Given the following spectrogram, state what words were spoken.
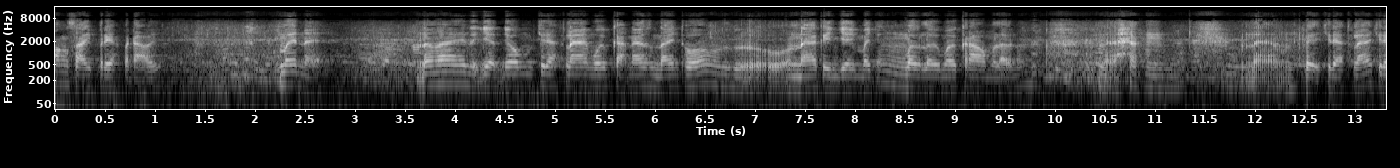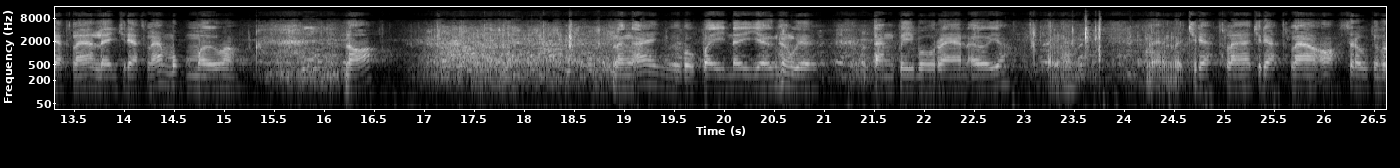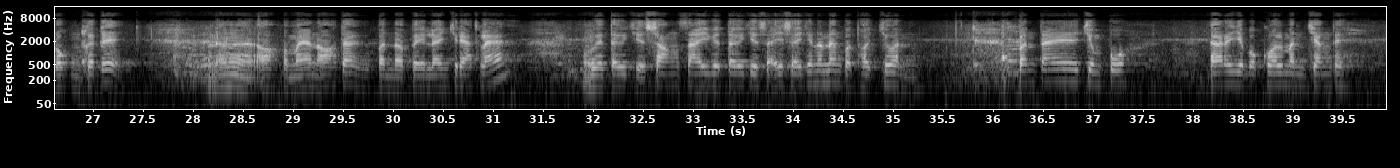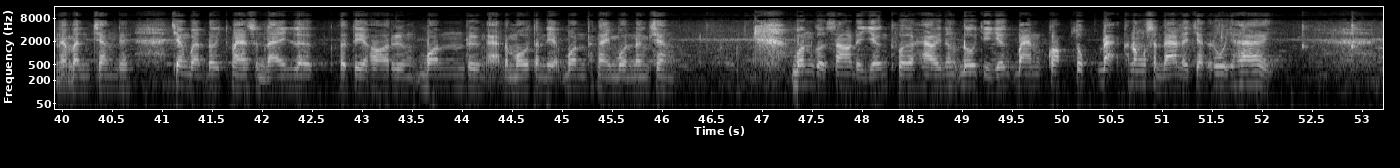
សង្ស័យព្រះបដ ாய் មែនទេហ្នឹងហើយញាតិញោមជ្រះថ្លាមួយកណាសំដែងធម៌ណាគេនិយាយមិនហ្នឹងមើលលើមើលក្រោមឥឡូវហ្នឹងណាពេលជ្រះថ្លាជ្រះថ្លាលែងជ្រះថ្លាមុខមើលផងណោះនឹងឯងប្រពៃណីយើងហ្នឹងវាតាំងពីបុរាណអើយហ្នឹងណាជ្រះថ្លាជ្រះថ្លាអស់ស្រូវចង្រុកមិនគិតទេ ហ្នឹងអស់ប្រមាណអស់ទៅប៉ុន្តែពេលលែងជ្រះថ្លាវាទៅជាសង្ស័យវាទៅជាស្អីស្អីចឹងហ្នឹងបថុជនប៉ុន្តែចំពោះអរិយបុគ្គលមិនអញ្ចឹងទេណាមិនអញ្ចឹងទេអញ្ចឹងបានដូចថ្មសំដែងលើកឧទាហរណ៍រឿងប៉ុនរឿងអនុមោទនីប៉ុនថ្ងៃមុនហ្នឹងអញ្ចឹងបុណ្យកុសលដែលយើងធ្វើហើយនឹងដូចជាយើងបានកប់ទុកដាក់ក្នុងសន្តានចិត្តរួចហើយ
